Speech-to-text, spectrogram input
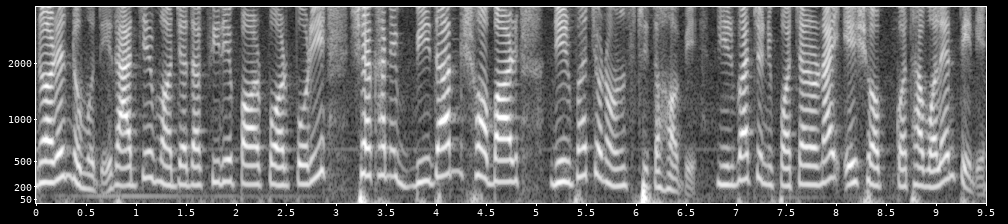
নরেন্দ্র মোদী। রাজ্যের মর্যাদা ফিরে পাওয়ার পরপরই সেখানে বিধানসভার নির্বাচন অনুষ্ঠিত হবে। নির্বাচনী প্রচারণায় এসব কথা বলেন তিনি।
